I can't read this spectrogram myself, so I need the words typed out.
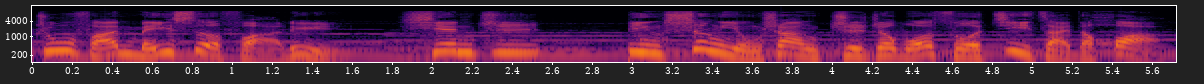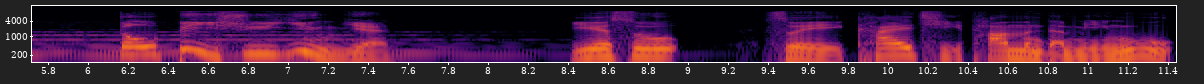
诸凡梅瑟法律、先知，并圣咏上指着我所记载的话，都必须应验。”耶稣遂开启他们的明悟，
